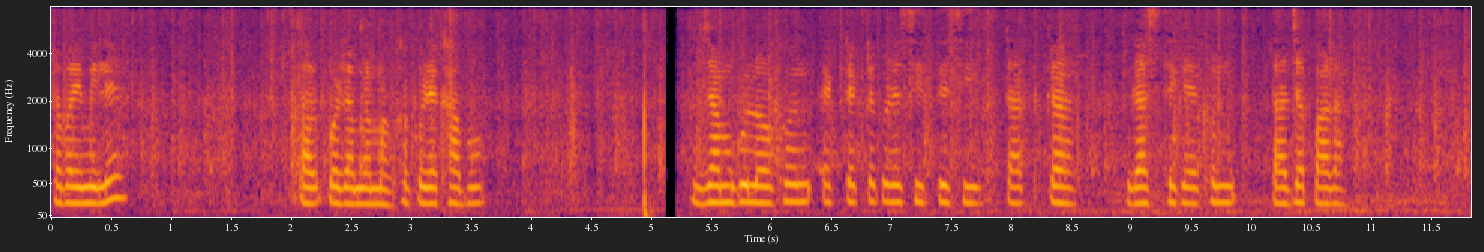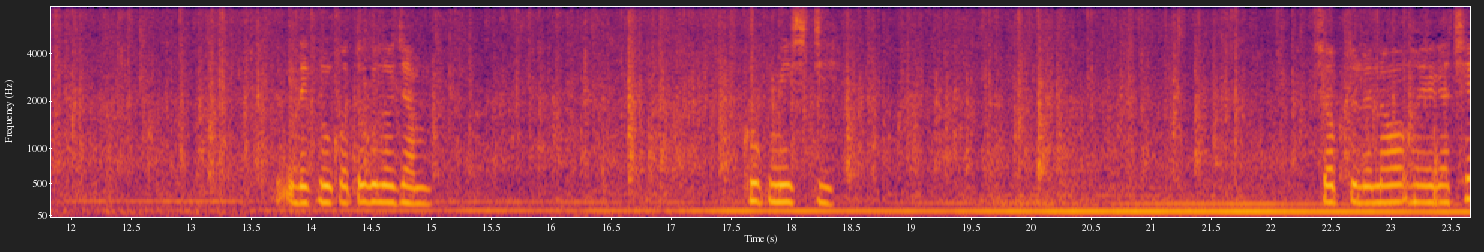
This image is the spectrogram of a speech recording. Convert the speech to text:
সবাই মিলে। তারপরে আমরা মাখা করে খাব। জামগুলো এখন একটা একটা করে ছিঁড়তেছি টাটকা গাছ থেকে এখন তাজা পাড়া। দেখুন কতগুলো জাম। খুব মিষ্টি। সব তুলে নেওয়া হয়ে গেছে।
